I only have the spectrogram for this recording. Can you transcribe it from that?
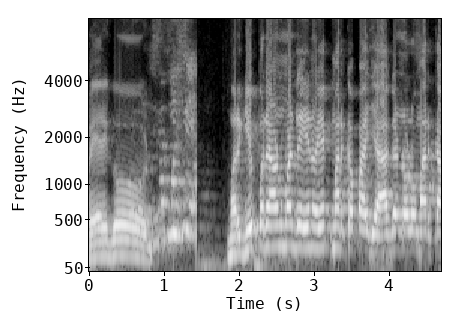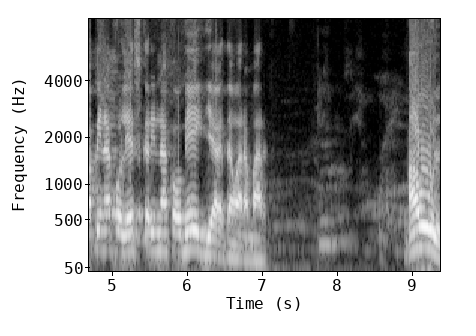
વેરી ગુડ મરઘી ઉપર રાઉન્ડ માટે એનો એક માર્ક કપાઈ જાય. આગળનો માર્ક કાપી નાખો, લેસ કરી નાખો, બે ગયા તમારા માર્ક આઉલ.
